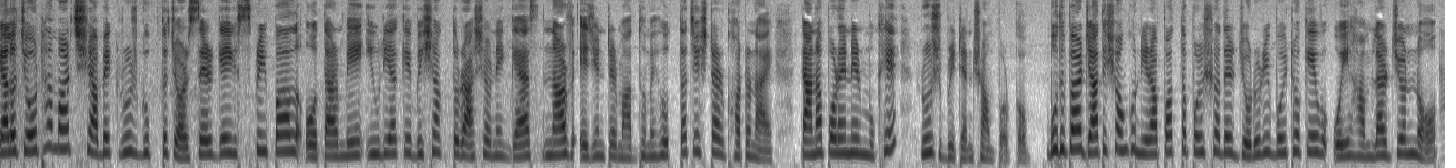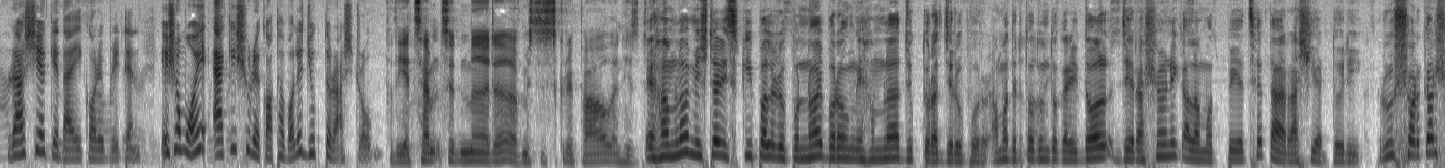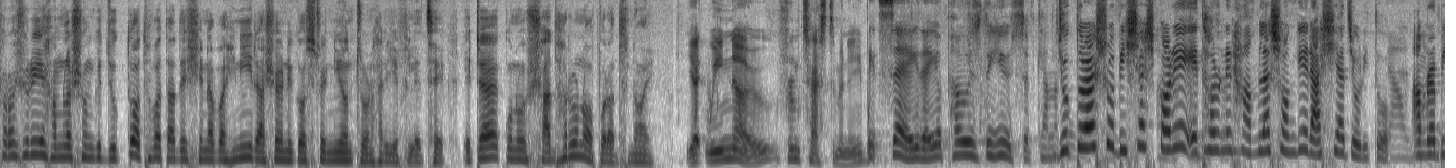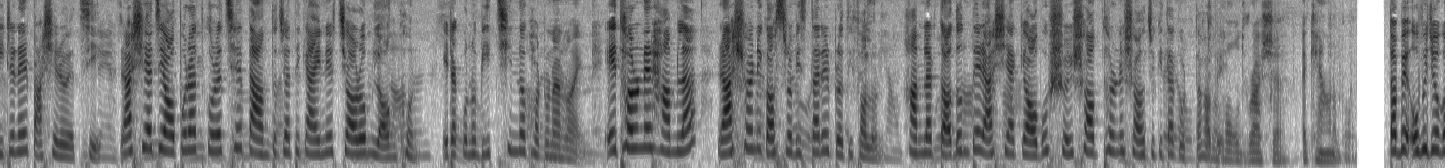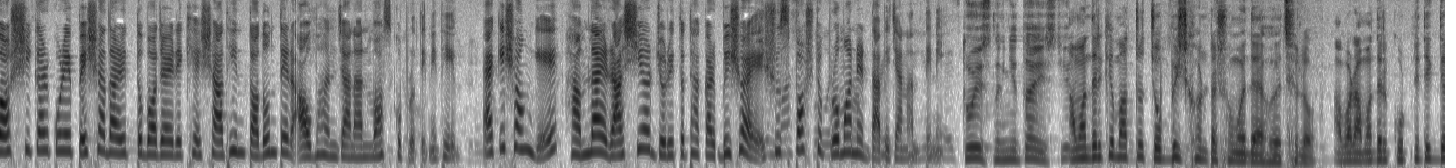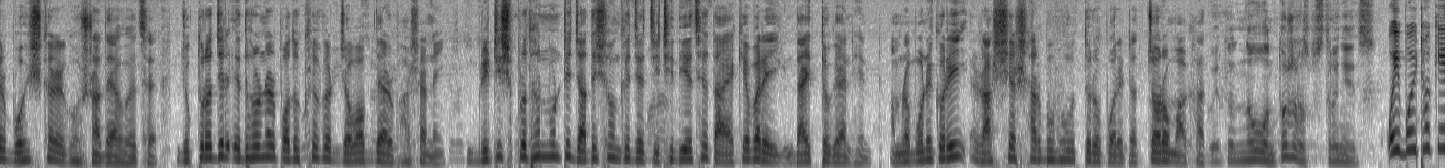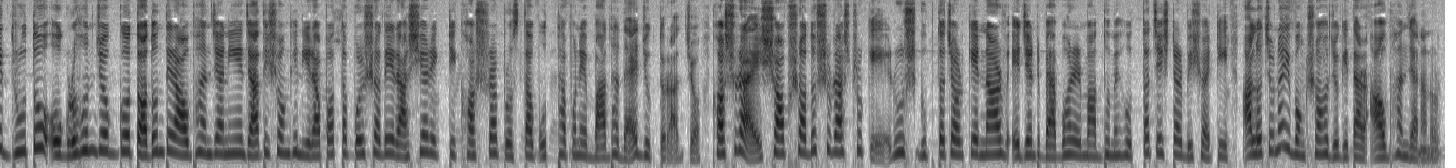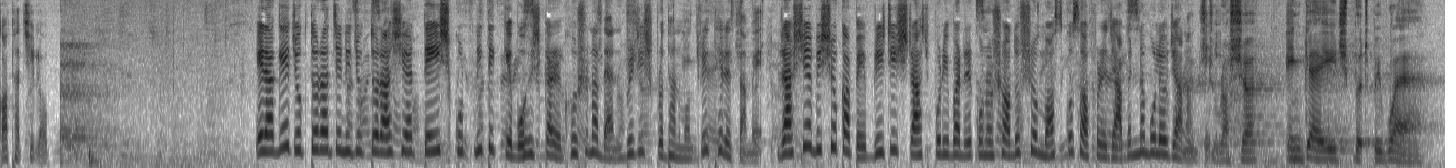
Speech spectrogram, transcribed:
গেল চৌঠা মার্চ সাবেক রুশ গুপ্তচর সের্গেই স্ক্রিপাল ও তার মেয়ে ইউলিয়াকে বিষাক্ত রাসায়নিক গ্যাস নার্ভ এজেন্টের মাধ্যমে হত্যা চেষ্টার ঘটনায় টানাপড়েনের মুখে রুশ ব্রিটেন সম্পর্ক। বুধবার জাতিসংঘ নিরাপত্তা পরিষদের জরুরি বৈঠকে ওই হামলার জন্য রাশিয়াকে দায়ী করে ব্রিটেন। এ সময় একই সুরে কথা বলে যুক্তরাষ্ট্র। এ হামলা মিস্টার স্ক্রিপালের উপর নয় বরং এ হামলা যুক্তরাজ্যের উপর। আমাদের তদন্তকারী দল যে রাসায়নিক আলামত পেয়েছে তা রাশিয়ার তৈরি। রুশ সরকার সরাসরি হামলার সঙ্গে যুক্ত অথবা তাদের সেনাবাহিনী রাসায়নিক অস্ত্রের নিয়ন্ত্রণ হারিয়ে ফেলেছে। এটা কোনো সাধারণ অপরাধ নয়। Yet we know from testimony say they oppose the use of chemical যুক্তরাষ্ট্র বিশ্বাস করে এ ধরনের হামলার সঙ্গে রাশিয়া জড়িত। আমরা ব্রিটেনের পাশে রয়েছি। রাশিয়া যে অপরাধ করেছে তা আন্তর্জাতিক আইনের চরম লঙ্ঘন। এটা কোনো বিচ্ছিন্ন ঘটনা নয়। এ ধরনের হামলা রাসায়নিক অস্ত্র বিস্তারের প্রতিফলন। হামলার তদন্তে রাশিয়াকে অবশ্যই সব ধরনের সহযোগিতা করতে হবে। তবে অভিযোগ অস্বীকার করে পেশাদারিত্ব বজায় রেখে স্বাধীন তদন্তের আহ্বান জানান মস্কো প্রতিনিধি। একই সঙ্গে হামলায় রাশিয়ার জড়িত থাকার বিষয়ে সুস্পষ্ট প্রমাণের দাবি জানান তিনি। আমাদেরকে মাত্র চব্বিশ ঘণ্টা সময় দেওয়া হয়েছিল। আবার আমাদের কূটনীতিকদের বহিষ্কারের ঘোষণা দেওয়া হয়েছে। যুক্তরাজ্যের এ ধরনের পদক্ষেপের জবাব দেওয়ার ভাষা নেই। ব্রিটিশ প্রধানমন্ত্রী জাতিসংঘে যে চিঠি দিয়েছে তা একেবারেই দায়িত্ব জ্ঞানহীন আমরা মনে করি রাশিয়ার সার্বভৌমত্বের উপর এটা চরম আঘাত। ওই বৈঠকে দ্রুত ও গ্রহণযোগ্য তদন্তের আহ্বান জানিয়ে জাতিসংঘের নিরাপত্তা পরিষদে রাশিয়ার একটি খসড়া প্রস্তাব উত্থাপনে বাধা দেয় যুক্তরাজ্য। খসড়ায় সব সদস্য রাষ্ট্রকে রুশ গুপ্তচরকে নার্ভ এজেন্ট ব্যবহারের মাধ্যমে হত্যা চেষ্টার বিষয়টি আলোচনা এবং সহযোগিতার আহ্বান জানানোর কথা ছিল। এর আগে যুক্তরাজ্যে নিযুক্ত রাশিয়ার তেইশ কূটনীতিককে বহিষ্কারের ঘোষণা দেন ব্রিটিশ প্রধানমন্ত্রী থেরেসা মে। রাশিয়া বিশ্বকাপে ব্রিটিশ রাজপরিবারের কোনো সদস্য মস্কো সফরে যাবেন না বলেও জানান তিনি।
